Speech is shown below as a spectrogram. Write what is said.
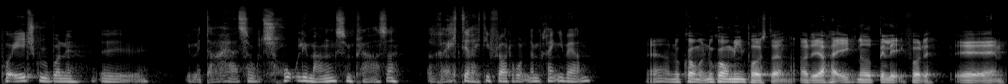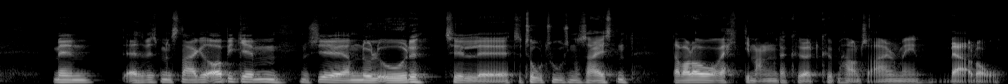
på age-grupperne, øh, jamen der er altså utrolig mange, som klarer sig rigtig, rigtig flot rundt omkring i verden. Ja, og nu kommer, nu kommer min påstand, og det, jeg har ikke noget belæg for det. Øh, men altså, hvis man snakkede op igennem, nu siger jeg 08 til, øh, til 2016, der var der jo rigtig mange, der kørte Københavns Ironman hvert år.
